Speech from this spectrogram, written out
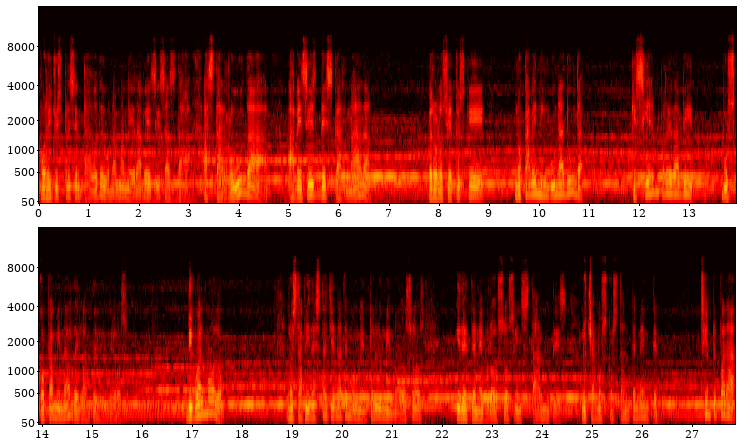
Por ello es presentado de una manera a veces hasta, hasta ruda, a veces descarnada. Pero lo cierto es que no cabe ninguna duda que siempre David buscó caminar delante de Dios. De igual modo, nuestra vida está llena de momentos luminosos y de tenebrosos instantes. Luchamos constantemente, siempre para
